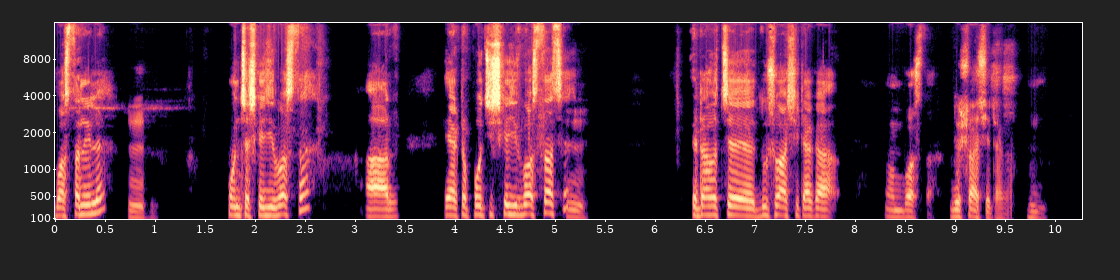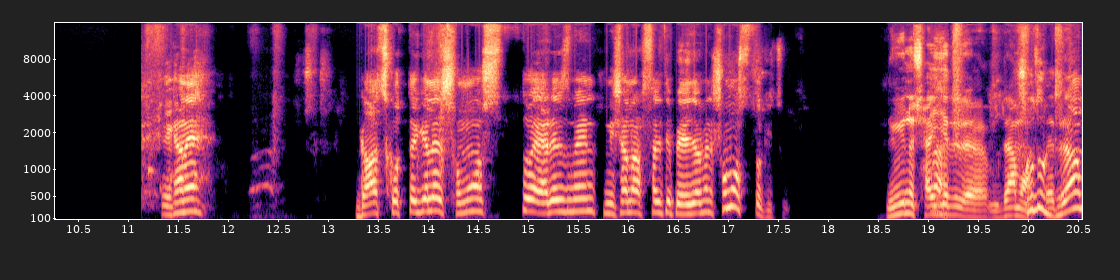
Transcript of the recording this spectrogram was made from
বস্তা নিলে। পঞ্চাশ কেজির বস্তা। আর এই একটা পঁচিশ কেজির বস্তা আছে। এটা হচ্ছে দুশো আশি টাকা বস্তা। দুশো আশি টাকা। এখানে গাছ করতে গেলে সমস্ত অ্যারেঞ্জমেন্ট নিশা নার্সারিতে পেয়ে যাবেন সমস্ত কিছু। বিভিন্ন সাইজের ড্রাম শুধু ড্রাম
